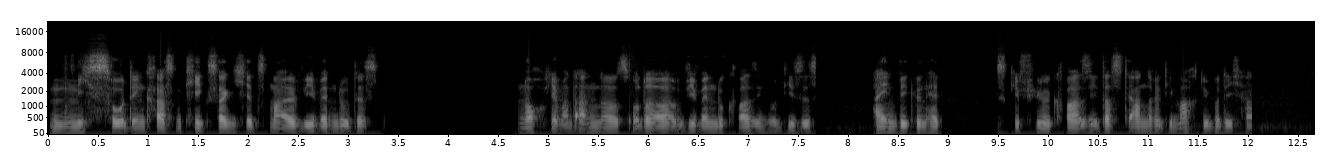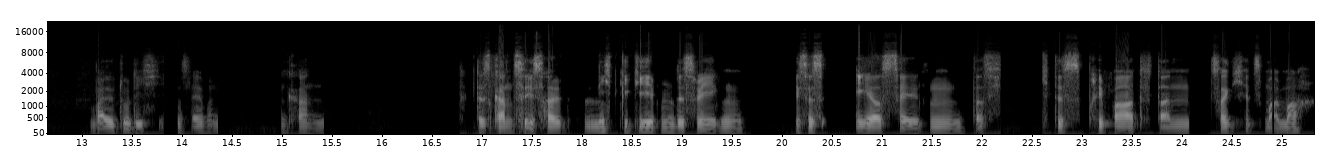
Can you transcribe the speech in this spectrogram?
nicht so den krassen Kick, sage ich jetzt mal, wie wenn du das noch jemand anders oder wie wenn du quasi nur dieses Einwickeln hättest, das Gefühl quasi, dass der andere die Macht über dich hat, weil du dich selber nicht kannst. Das Ganze ist halt nicht gegeben, deswegen ist es eher selten, dass ich das privat dann, sage ich jetzt mal, mache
